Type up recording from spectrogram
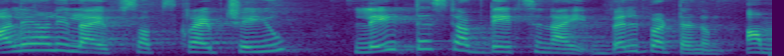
മലയാളി ലൈഫ് സബ്സ്ക്രൈബ് ചെയ്യൂ. ലേറ്റസ്റ്റ് അപ്ഡേറ്റ്സിനായി ബെൽ ബട്ടണും അമർ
